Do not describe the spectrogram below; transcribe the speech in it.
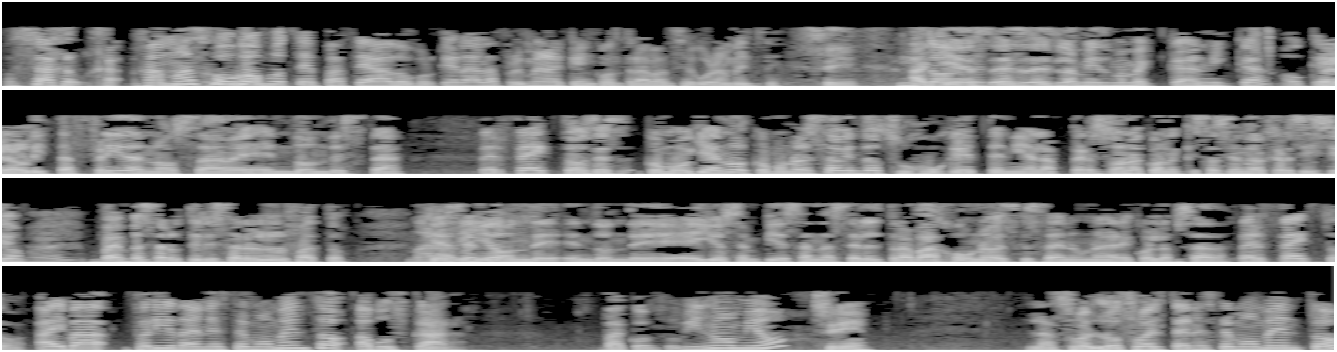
O sea, ja- jamás jugó bote pateado, porque era la primera que encontraban seguramente. Sí, aquí es, es, es la misma mecánica, Ok. pero ahorita Frida no sabe en dónde está. Perfecto. Entonces, como ya no, como no está viendo su juguete ni a la persona con la que está haciendo el ejercicio, va a empezar a utilizar el olfato, que es en donde, en donde ellos empiezan a hacer el trabajo una vez que están en un área colapsada. Perfecto. Ahí va Frida en este momento a buscar. Va con su binomio, Sí, la suel- lo suelta en este momento.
